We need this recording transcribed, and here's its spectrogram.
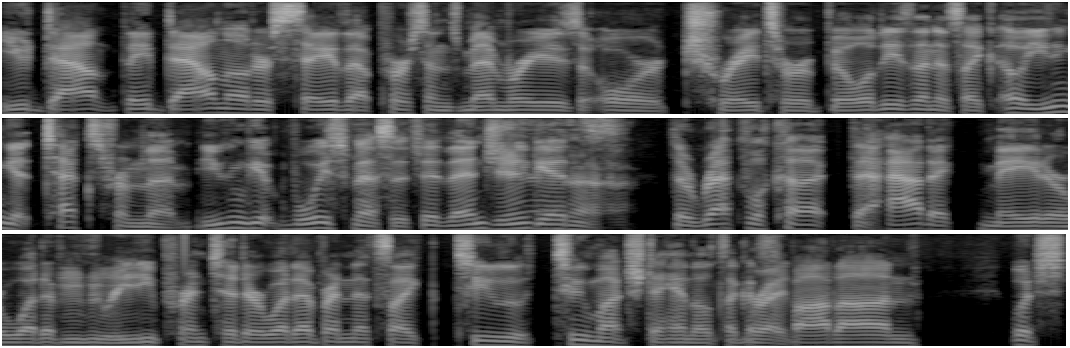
you down they download or save that person's memories or traits or abilities, then it's like oh you can get text from them, you can get voice message, and then you get the replica the addict made or whatever Mhm. 3D printed or whatever, and it's like too too much to handle. It's like a Right. spot on, which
